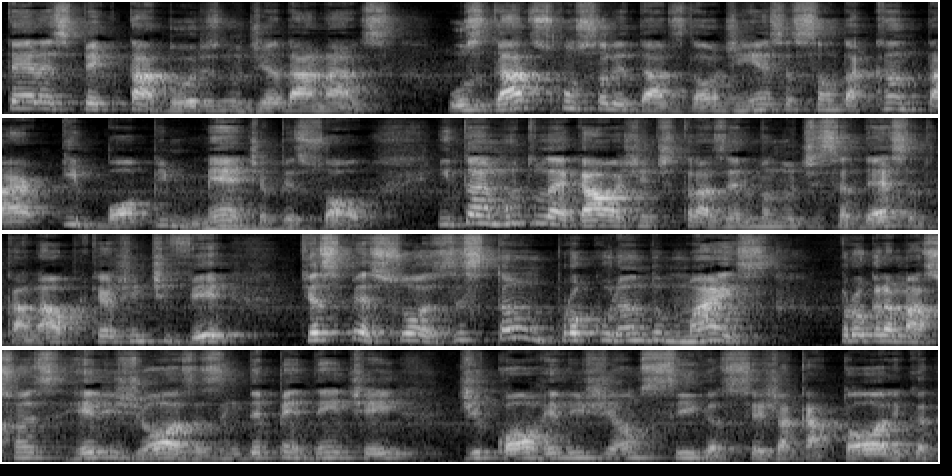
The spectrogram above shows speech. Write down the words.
telespectadores no dia da análise. Os dados consolidados da audiência são da Cantar e Bop Média, pessoal. Então é muito legal a gente trazer uma notícia dessa do canal, porque a gente vê que as pessoas estão procurando mais programações religiosas, independente aí de qual religião siga, seja católica,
